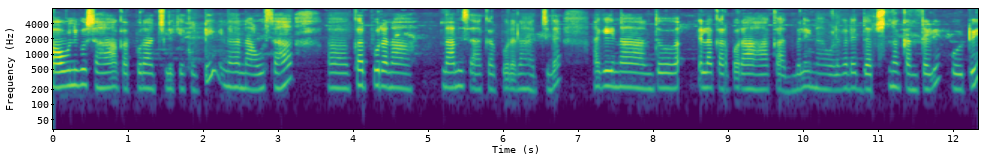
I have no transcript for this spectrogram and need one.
ಅವನಿಗೂ ಸಹ ಕರ್ಪೂರ ಹಚ್ಚಲಿಕ್ಕೆ ಕೊಟ್ಟು, ಇನ್ನು ನಾವು ಸಹ ಕರ್ಪೂರನ, ನಾನು ಸಹ ಕರ್ಪೂರನ ಹಚ್ಚಿದೆ. ಹಾಗೆ ಇನ್ನು ಅದು ಎಲ್ಲ ಕರ್ಪೂರ ಹಾಕಾದ್ಮೇಲೆ ಇನ್ನು ಒಳಗಡೆ ದರ್ಶನಕ್ಕಂತೇಳಿ ಹೊರಟ್ವಿ.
